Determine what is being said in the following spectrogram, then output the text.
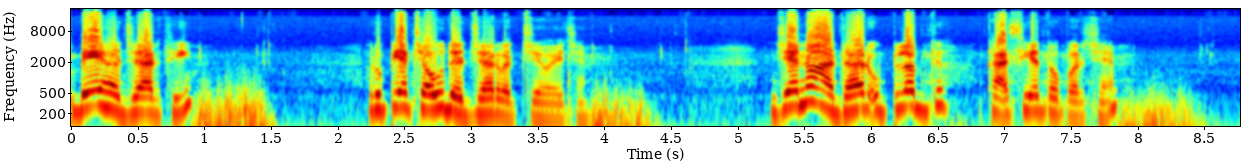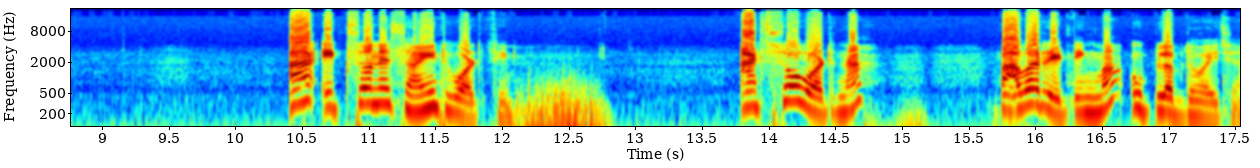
બે હજારથી રૂપિયા ચૌદ હજાર વચ્ચે હોય છે. જેનો આધાર ઉપલબ્ધ ખાસિયતો પર છે. આ એકસો ને સાહીઠ વોટથી આઠસો વોટના પાવર રેટિંગમાં ઉપલબ્ધ હોય છે.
